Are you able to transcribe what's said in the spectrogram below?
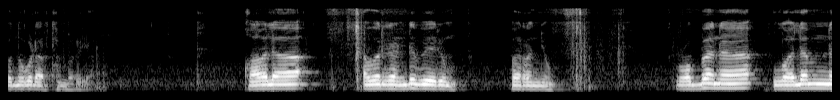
ഒന്നുകൂടെ അർത്ഥം പറയാം. കാല അവർ രണ്ടുപേരും പറഞ്ഞു റൊബന വലംന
